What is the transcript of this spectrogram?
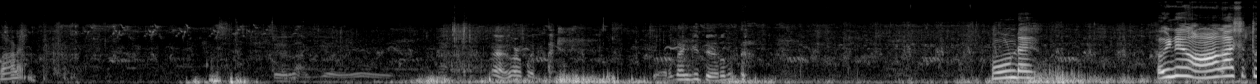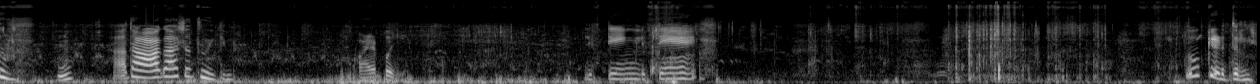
വാളൻ ഏ കുഴപ്പമില്ല ചെറുതെങ്കിൽ ചെറുത്. ഓണ്ടേ അതിന് ആകാശത്ത് അത് ആകാശത്ത് നിൽക്കുന്നു കുഴപ്പമില്ല. ലിഫ്റ്റിങ് ലിഫ്റ്റിങ് തൂക്കിയെടുത്തിരുന്നു.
